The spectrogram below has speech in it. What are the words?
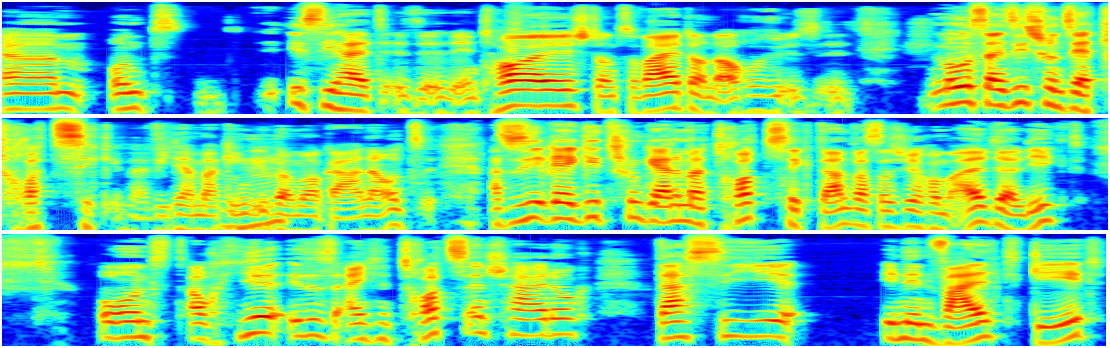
ähm, und ist sie halt äh, enttäuscht und so weiter und auch, man muss sagen, sie ist schon sehr trotzig immer wieder mal mhm. gegenüber Morgana und also sie reagiert schon gerne mal trotzig dann, was natürlich auch im Alter liegt und auch hier ist es eigentlich eine Trotzentscheidung, dass sie in den Wald geht,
